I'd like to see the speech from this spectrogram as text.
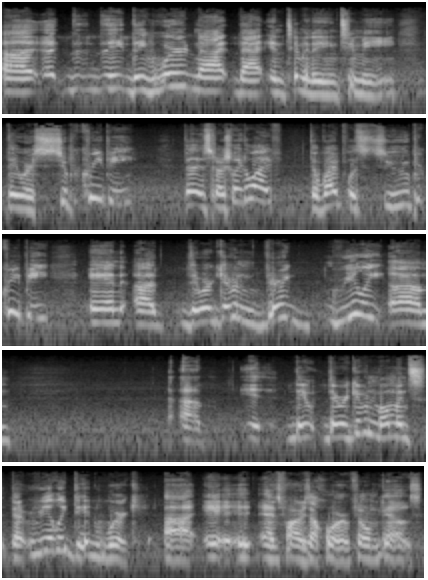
Uh, they, they were not that intimidating to me. They were super creepy, especially the wife. The wife was super creepy, and uh, they were given very, really, um, uh, it, they, they were given moments that really did work uh, it, it, as far as a horror film goes.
